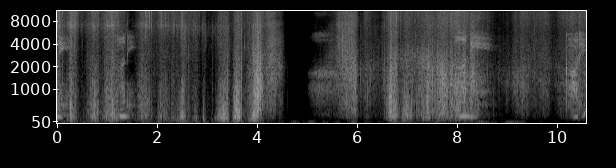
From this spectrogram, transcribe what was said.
リカリカニカリ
